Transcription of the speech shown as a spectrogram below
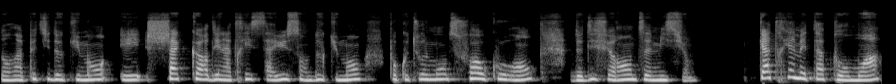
dans un petit document et chaque coordinatrice a eu son document pour que tout le monde soit au courant de différentes missions. Quatrième étape pour moi,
